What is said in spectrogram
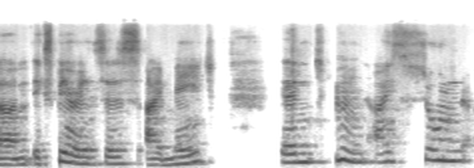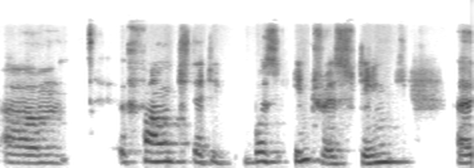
um, experiences I made. And I soon um, found that it was interesting uh,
